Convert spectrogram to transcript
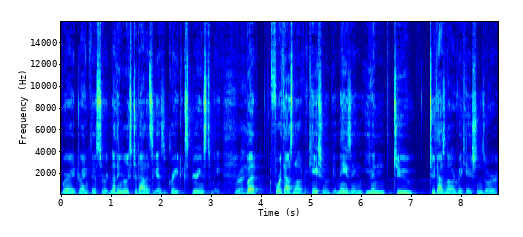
where I drank this, or nothing really stood out as a, as a great experience to me. Right. But four thousand dollar vacation would be amazing. Even two two thousand dollar vacations, or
